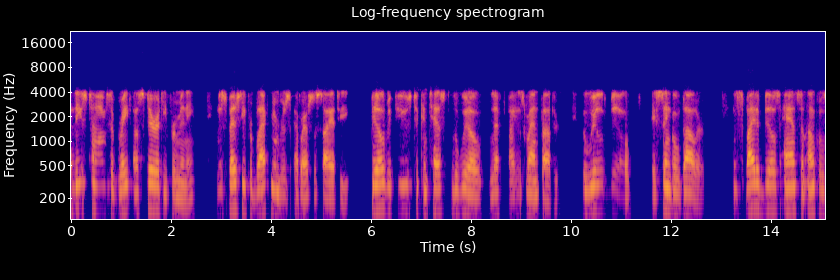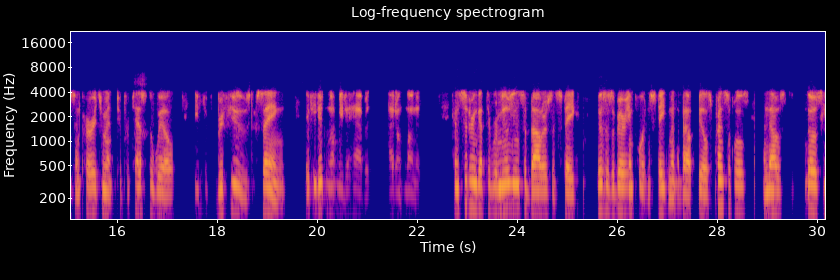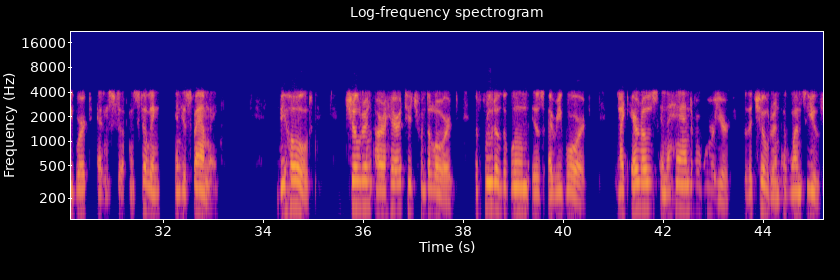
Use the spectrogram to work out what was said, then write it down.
In these times of great austerity for many, and especially for Black members of our society, Bill refused to contest the will left by his grandfather, who willed Bill a single dollar. In spite of Bill's aunts and uncles' encouragement to protest the will, he refused, saying, If he didn't want me to have it, I don't want it. Considering that there were millions of dollars at stake, this is a very important statement about Bill's principles and those, those he worked at instilling in his family. Behold, children are a heritage from the Lord. The fruit of the womb is a reward like arrows in the hand of a warrior for the children of one's youth.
